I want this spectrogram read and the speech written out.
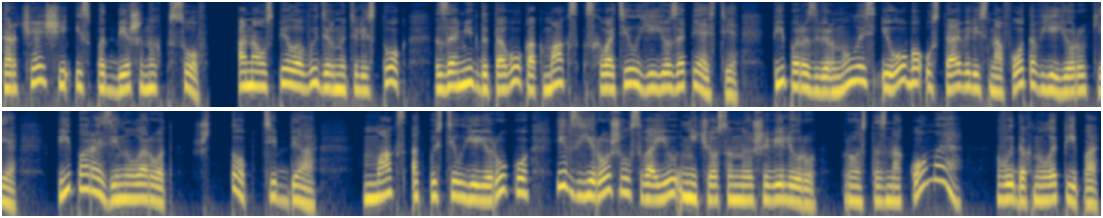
торчащий из-под бешеных псов. Она успела выдернуть листок за миг до того, как Макс схватил ее запястье. Пипа развернулась, и оба уставились на фото в ее руке. Пипа разинула рот. «Чтоб тебя!» Макс отпустил ее руку и взъерошил свою нечесанную шевелюру. «Просто знакомая?» — выдохнула Пипа.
